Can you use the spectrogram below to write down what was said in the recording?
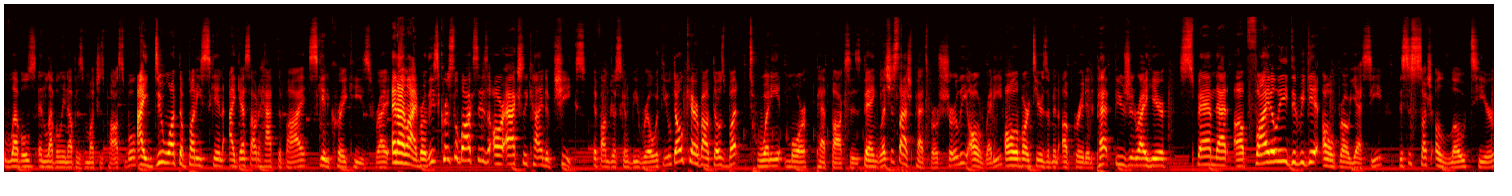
levels and leveling up as much as possible. I do want the bunny skin. I guess I would have to buy skin cray keys, right? And I lied, bro. These crystal boxes are actually kind of cheeks, if I'm just gonna be real with you. Don't care about those, but 20 more pet boxes. Bang. Let's just slash pets, bro. Surely already all of our tiers have been upgraded. Pet fusion right here. Spam that up. Finally, did we get... Oh, bro. Yeah, see? This is such a low tier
